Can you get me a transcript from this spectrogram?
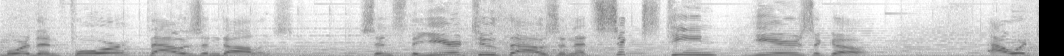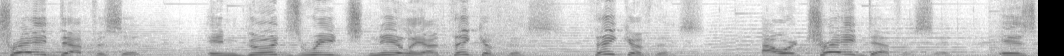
more than $4,000 since the year 2000. That's 16 years ago. Our trade deficit in goods reach nearly, I think of this, think of this. Our trade deficit is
